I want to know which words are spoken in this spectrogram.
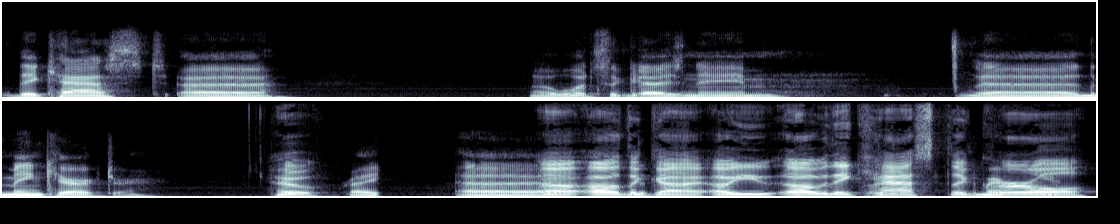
they cast uh, uh, what's the guy's name? Uh, the main character, Who? right? Uh, oh, oh, the, guy. Oh, you. Oh, they cast the American- girl.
